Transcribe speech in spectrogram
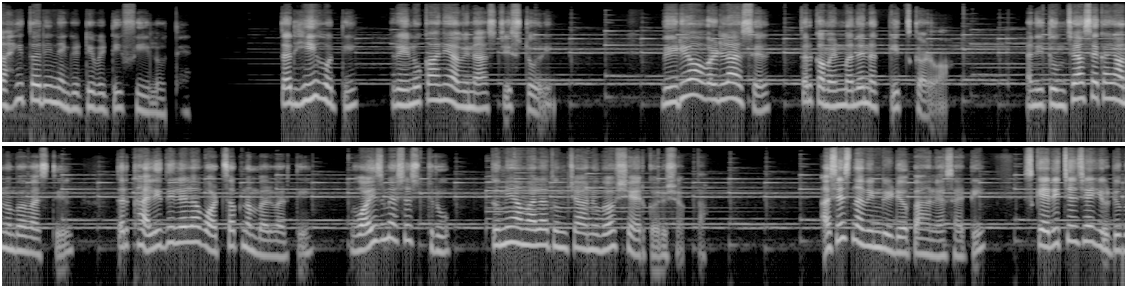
काहीतरी नेगेटिव्हिटी फील होते. तर ही होती रेणुका आणि अविनाशची स्टोरी व्हिडिओ आवडला असेल तर कमेंटमध्ये नक्कीच कळवा. आणि तुमचे असे काही अनुभव असतील तर खाली दिलेल्या व्हॉट्सअप नंबरवरती व्हॉईस मेसेज थ्रू तुम्ही आम्हाला तुमचे अनुभव शेअर करू शकता. असेच नवीन व्हिडिओ पाहण्यासाठी स्केरिचलच्या यूट्यूब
